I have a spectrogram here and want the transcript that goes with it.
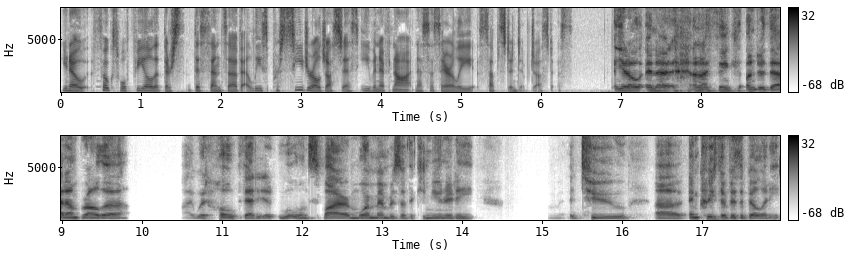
you know folks will feel that there's this sense of at least procedural justice even if not necessarily substantive justice you know, and I, and I think under that umbrella, I would hope that it will inspire more members of the community to uh, increase their visibility.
